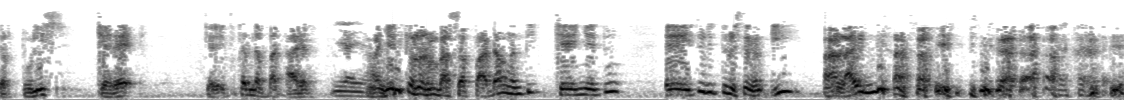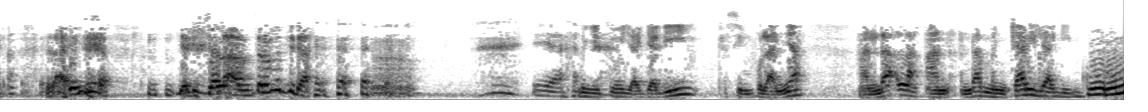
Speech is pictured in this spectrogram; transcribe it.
tertulis cerek. Cerek itu kan dapat air. Ya, ya. Nah, jadi kalau dalam bahasa Padang nanti C-nya itu E itu ditulis dengan I, ah, lain dia. lain dia. Jadi celah betul atau tidak? Iya. Begitu ya. Jadi kesimpulannya hendaklah anda mencari lagi guru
